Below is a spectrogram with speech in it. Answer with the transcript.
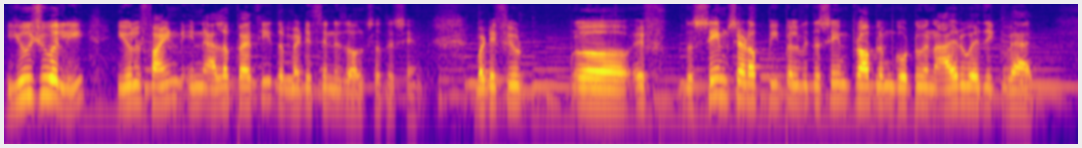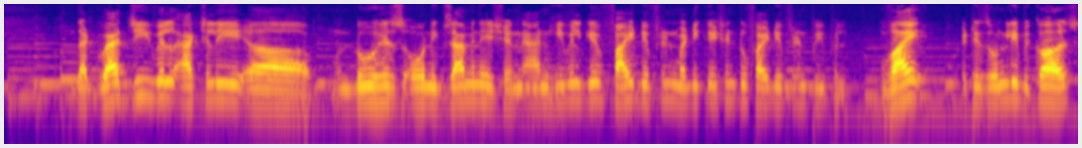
usually you will find in allopathy the medicine is also the same but if you uh, if the same set of people with the same problem go to an ayurvedic vad that Vadji will actually uh, do his own examination and he will give five different medication to five different people. Why? It is only because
